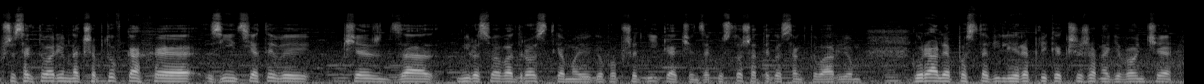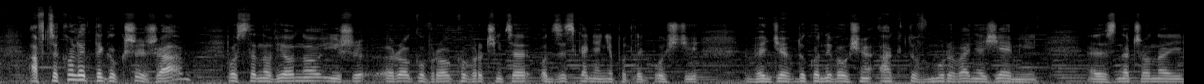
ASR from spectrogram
Przy sanktuarium na Krzeptówkach e, z inicjatywy księdza Mirosława Drostka, mojego poprzednika, księdza kustosza tego sanktuarium, górale postawili replikę krzyża na Giewoncie, a w cokole tego krzyża postanowiono, iż rok w roku w rocznicę odzyskania niepodległości będzie dokonywał się akt wmurowania ziemi e, znaczonej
